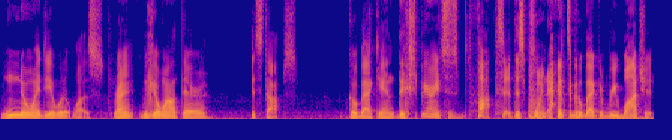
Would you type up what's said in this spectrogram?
No idea what it was, right? We go out there, it stops. Go back in. The experience is fucked at this point. I have to go back and rewatch it.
